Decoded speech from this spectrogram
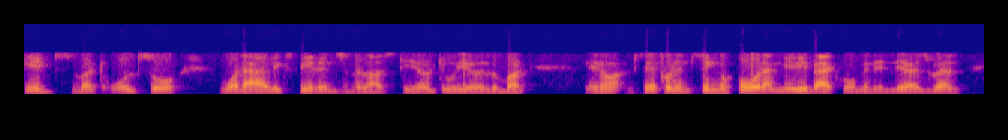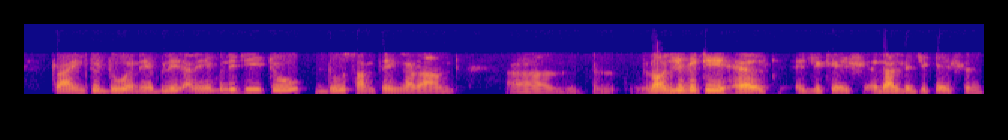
kids, but also what I have experienced in the last year two years about, you know, say for in Singapore and maybe back home in India as well, trying to do an ability, an ability to do something around longevity, health, education, adult education,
